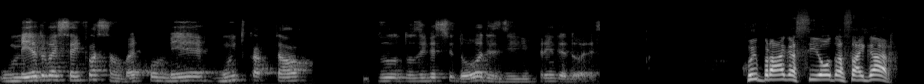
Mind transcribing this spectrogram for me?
o medo vai ser a inflação, vai comer muito capital do, dos investidores e empreendedores. Rui Braga, CEO da Saigar.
